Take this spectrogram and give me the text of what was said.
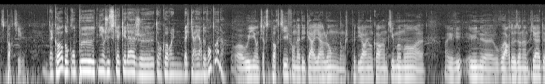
sportive. D'accord, donc on peut tenir jusqu'à quel âge Tu as encore une belle carrière devant toi, là? Oh oui, en tir sportif, on a des carrières longues, donc je peux durer encore un petit moment, une voire deux Olympiades.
